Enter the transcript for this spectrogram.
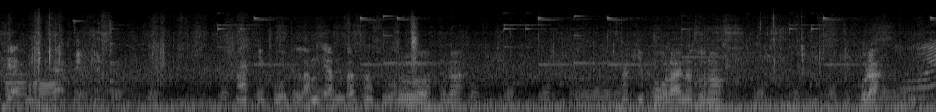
แคะหมูแคะหาขี้ปูจะหลังแอนเบิดทั้งสูงเออพูดอะนักขี่โพร้ายเนาะสูเนาะพูดอะเฮ้ย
